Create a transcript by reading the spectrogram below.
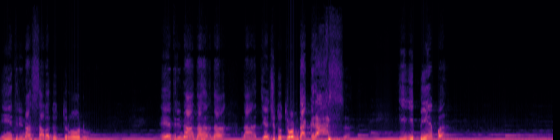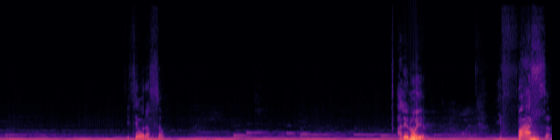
Entre na sala do trono. Entre na, na, na, na diante do trono da graça. E, e beba. Isso é oração. Aleluia. E faça.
